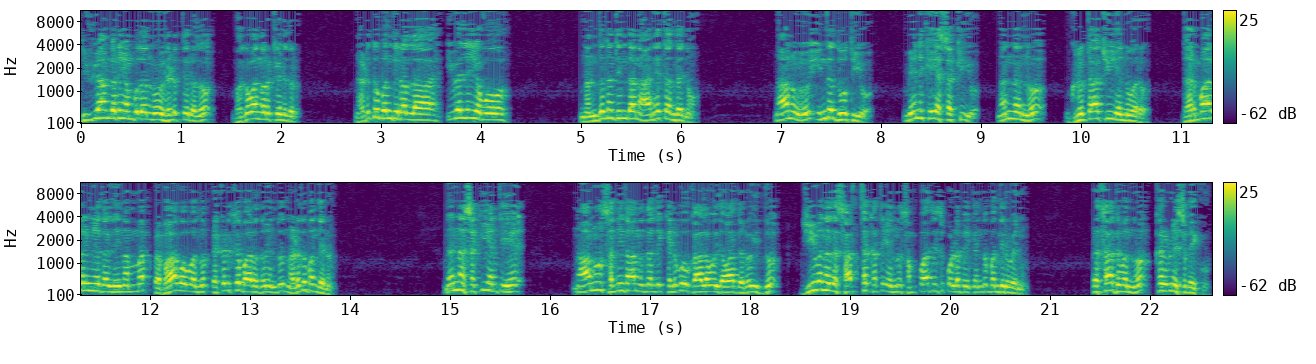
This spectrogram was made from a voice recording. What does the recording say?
ದಿವ್ಯಾಂಗನೆ ಎಂಬುದನ್ನು ಹೇಳುತ್ತಿರಲು ಭಗವಾನರು ಕೇಳಿದರು. ನಡೆದು ಬಂದಿರಲ್ಲ, ಇವೆಲ್ಲಿಯವು? ನಂದನದಿಂದ ನಾನೇ ತಂದನು. ನಾನು ಇಂದ ದೂತಿಯು, ಮೇನಕೆಯ ಸಖಿಯು, ನನ್ನನ್ನು ಘೃತಾಚಿ ಎನ್ನುವರು. ಧರ್ಮಾರಣ್ಯದಲ್ಲಿ ನಮ್ಮ ಪ್ರಭಾವವನ್ನು ಪ್ರಕಟಿಸಬಾರದು ಎಂದು ನಡೆದು ಬಂದೆನು. ನನ್ನ ಸಖಿಯಂತೆಯೇ, ನಾನು ಸನ್ನಿಧಾನದಲ್ಲಿ ಕೆಲವು ಕಾಲವಾದರೂ ಇದ್ದು ಜೀವನದ ಸಾರ್ಥಕತೆಯನ್ನು ಸಂಪಾದಿಸಿಕೊಳ್ಳಬೇಕೆಂದು ಬಂದಿರುವೆನು. ಪ್ರಸಾದವನ್ನು ಕರುಣಿಸಬೇಕು.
